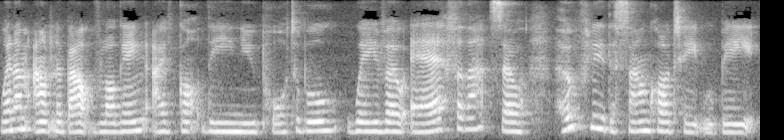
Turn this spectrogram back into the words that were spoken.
When I'm out and about vlogging, I've got the new portable Wavo Air for that, so hopefully the sound quality will be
